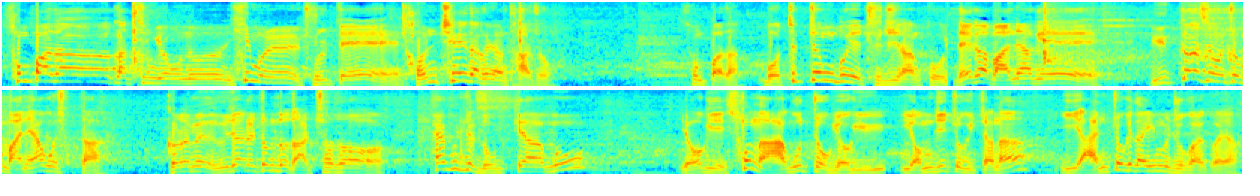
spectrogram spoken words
손바닥 같은 경우는 힘을 줄 때 전체에다 그냥 다 줘. 손바닥. 뭐 특정 부위에 주진 않고 내가 만약에 윗가슴을 좀 많이 하고 싶다. 그러면 의자를 좀 더 낮춰서 팔꿈치를 높게 하고 여기 손 아구 쪽 여기 이 엄지 쪽 있잖아? 이 안쪽에다 힘을 주고 할 거야.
